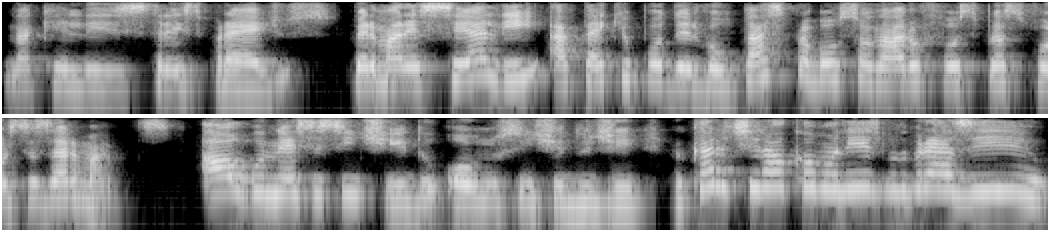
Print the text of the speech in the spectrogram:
naqueles três prédios, permanecer ali até que o poder voltasse para Bolsonaro ou fosse para as Forças Armadas. Algo nesse sentido, ou no sentido de eu quero tirar o comunismo do Brasil,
